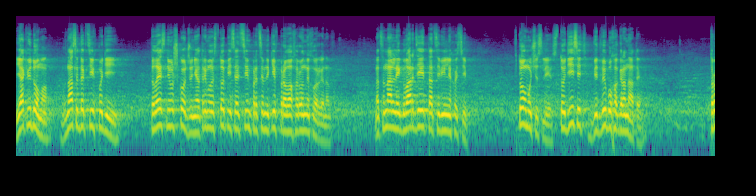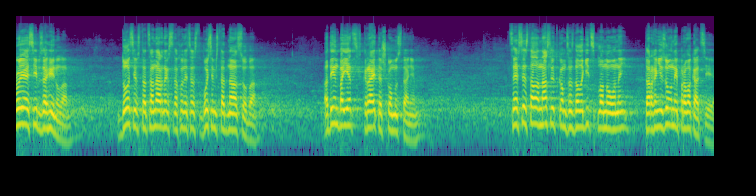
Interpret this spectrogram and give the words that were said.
Як відомо, внаслідок цих подій телесні ушкодження отримали 157 працівників правоохоронних органів, Національної гвардії та цивільних осіб, в тому числі 110 від вибуху гранати. Троє осіб загинуло. Досі в стаціонарних знаходиться 81 особа. Один боєць в край тяжкому стані. Це все стало наслідком заздалегідь спланованої та організованої провокації.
